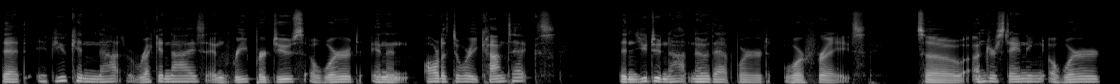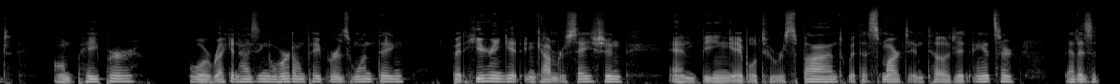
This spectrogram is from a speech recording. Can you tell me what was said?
that if you cannot recognize and reproduce a word in an auditory context, then you do not know that word or phrase. So, understanding a word on paper or recognizing a word on paper is one thing, but hearing it in conversation and being able to respond with a smart, intelligent answer, that is a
